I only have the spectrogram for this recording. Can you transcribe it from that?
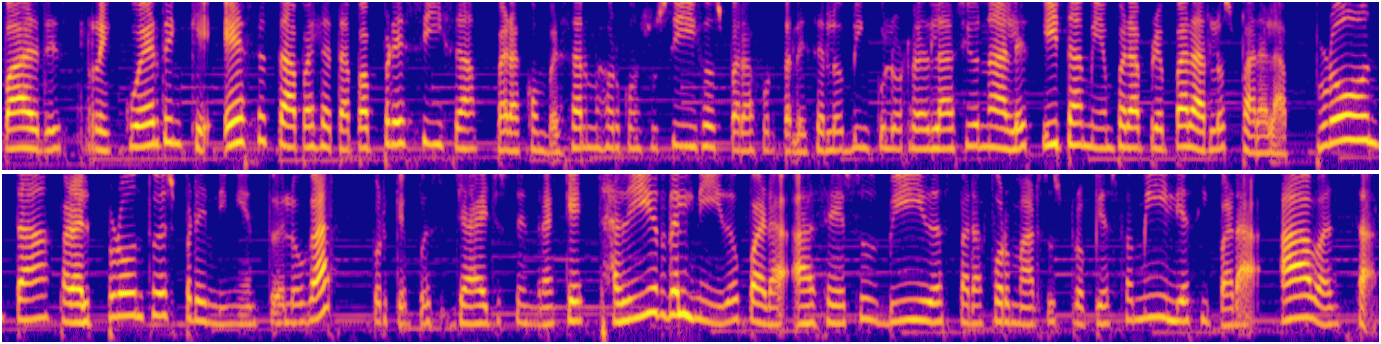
padres, recuerden que esta etapa es la etapa precisa para conversar mejor con sus hijos, para fortalecer los vínculos relacionales y también para prepararlos para la pronta, para el pronto desprendimiento del hogar porque pues ya ellos tendrán que salir del nido para hacer sus vidas, para formar sus propias familias y para avanzar.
